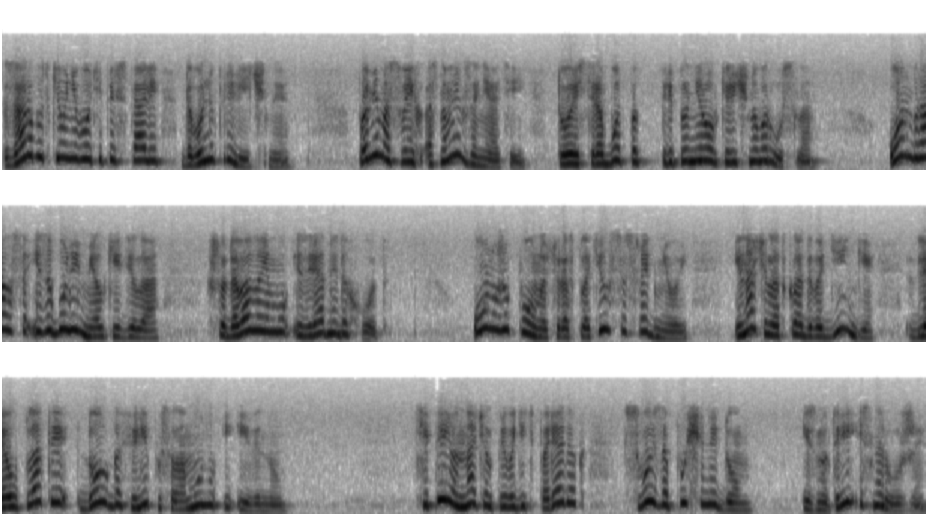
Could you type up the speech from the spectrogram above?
Заработки у него теперь стали довольно приличные. Помимо своих основных занятий, то есть работ по перепланировке речного русла, он брался и за более мелкие дела, что давало ему изрядный доход. Он уже полностью расплатился с роднёй и начал откладывать деньги для уплаты долга Филиппу Соломону и Ивину. Теперь он начал приводить в порядок свой запущенный дом изнутри и снаружи.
